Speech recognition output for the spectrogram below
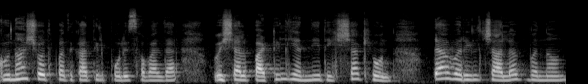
गुन्हा शोध पथकातील पोलीस हवालदार विशाल पाटील यांनी रिक्षा घेऊन त्यावरील चालक बनवून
